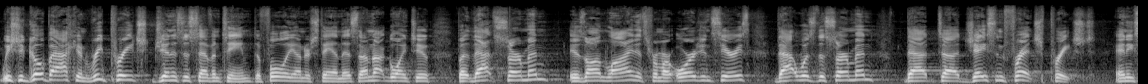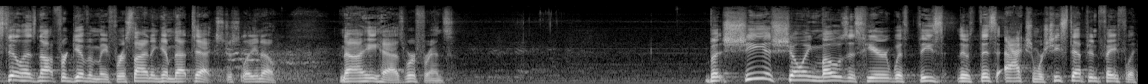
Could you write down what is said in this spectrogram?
we should go back and repreach Genesis 17 to fully understand this. I'm not going to, but that sermon is online. It's from our Origin series. That was the sermon that uh, Jason French preached, and he still has not forgiven me for assigning him that text, just to let you know. Nah, he has. We're friends. But she is showing Moses here with, these, with this action where she stepped in faithfully.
